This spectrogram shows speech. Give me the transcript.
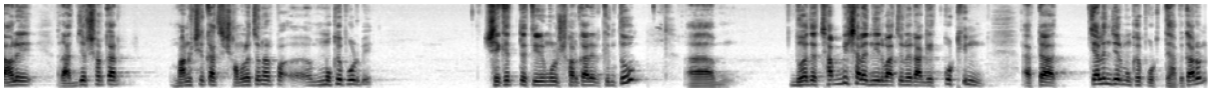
তাহলে রাজ্য সরকার মানুষের কাছে সমালোচনার মুখে পড়বে। সেক্ষেত্রে তৃণমূল সরকারের কিন্তু দু হাজার সালের নির্বাচনের আগে কঠিন একটা চ্যালেঞ্জের মুখে পড়তে হবে। কারণ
